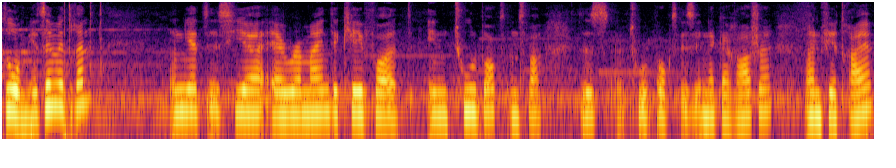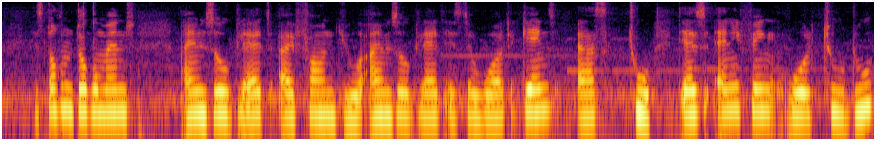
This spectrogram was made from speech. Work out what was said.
So, jetzt sind wir drin. Und jetzt ist hier äh, Remind the K-Ford in Toolbox. Und zwar, das Toolbox ist in der Garage. 943. Ist noch ein Dokument. I'm so glad I found you. I'm so glad is the world against us too. There's anything world to do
